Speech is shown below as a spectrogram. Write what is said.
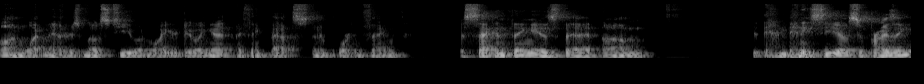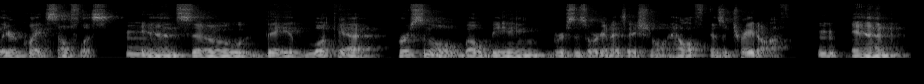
on what matters most to you and why you're doing it, I think that's an important thing. The second thing is that um, many CEOs surprisingly are quite selfless. Mm. And so they look at personal well-being versus organizational health as a trade-off. Mm-hmm. And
